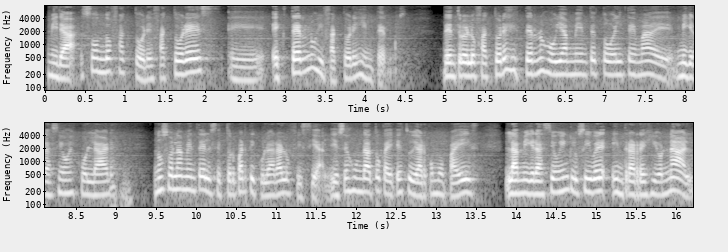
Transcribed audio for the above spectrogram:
Mira, son dos factores, factores eh, externos y factores internos. Dentro de los factores externos, obviamente, todo el tema de migración escolar, no solamente del sector particular al oficial, y ese es un dato que hay que estudiar como país, la migración inclusive intrarregional,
